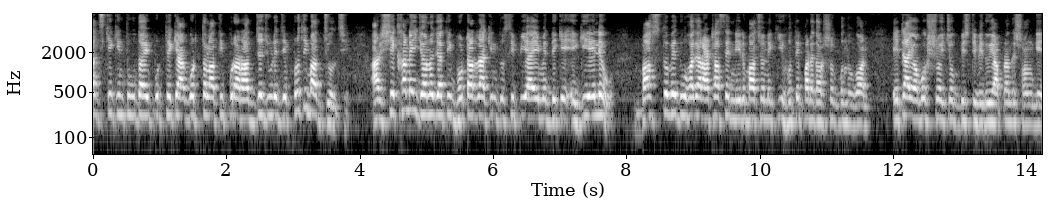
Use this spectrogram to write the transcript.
আজকে কিন্তু উদয়পুর থেকে আগরতলা ত্রিপুরা রাজ্য জুড়ে যে প্রতিবাদ চলছে, আর সেখানেই জনজাতি ভোটাররা কিন্তু সিপিআইএমের দিকে এগিয়ে এলেও বাস্তবে দু হাজার আঠাশের নির্বাচনে কি হতে পারে দর্শক বন্ধুগণ? এটাই অবশ্যই চব্বিশ টিভি দুই আপনাদের সঙ্গে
